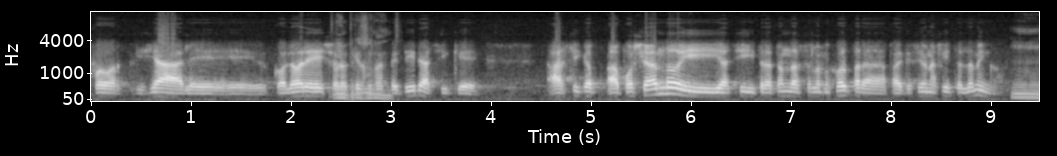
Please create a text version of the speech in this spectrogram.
fuego artificial, eh, colores, ellos lo quieren repetir, así que Así que apoyando y así tratando de hacerlo mejor para, que sea una fiesta el domingo. Mm.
